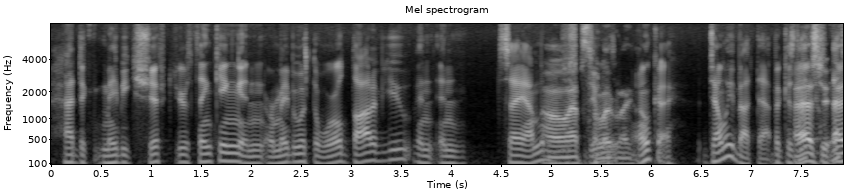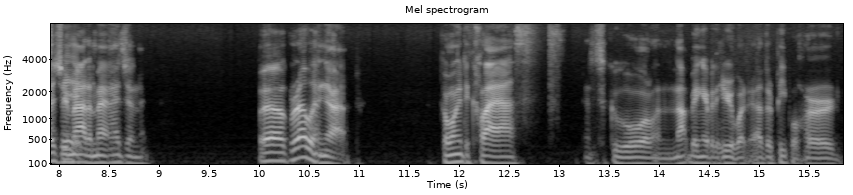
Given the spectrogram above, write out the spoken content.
had to maybe shift your thinking and or maybe what the world thought of you and, and say I'm Oh, absolutely. okay tell me about that because that's, As you, that's as you might imagine, well, growing up, going to class and school and not being able to hear what other people heard,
